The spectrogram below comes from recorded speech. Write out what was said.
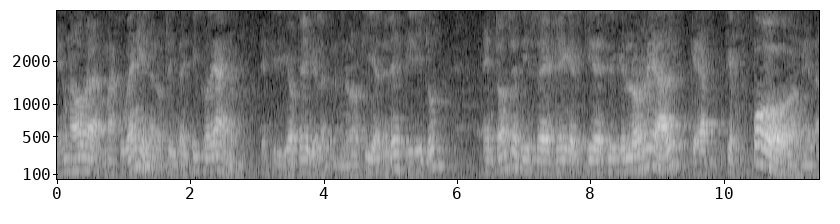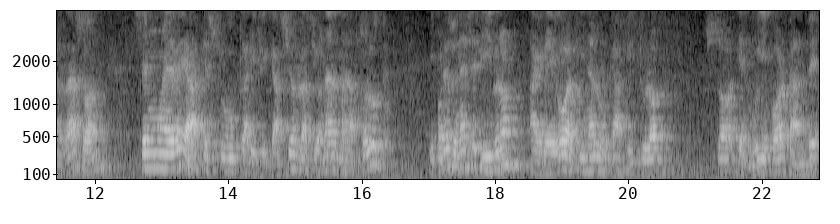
en una obra más juvenil, a los treinta y pico de años, escribió Hegel la terminología del espíritu, entonces dice Hegel, quiere decir que lo real, que, que pone la razón, se mueve hacia su clarificación racional más absoluta. Y por eso en ese libro agregó al final un capítulo que es muy importante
